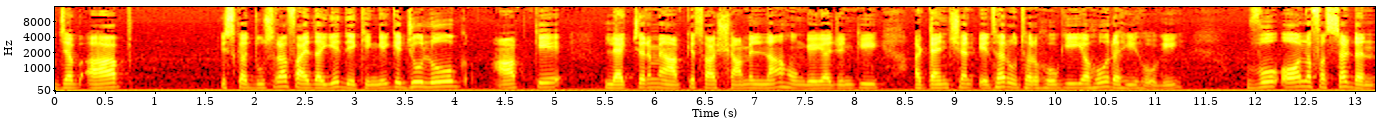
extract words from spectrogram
جب آپ اس کا دوسرا فائدہ یہ دیکھیں گے کہ جو لوگ آپ کے لیکچر میں آپ کے ساتھ شامل نہ ہوں گے یا جن کی اٹینشن ادھر ادھر ہوگی یا ہو رہی ہوگی، وہ آل آف اے سڈن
